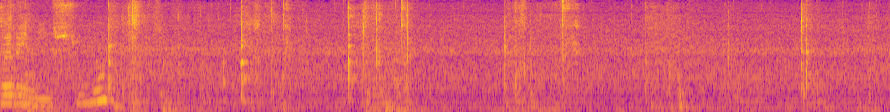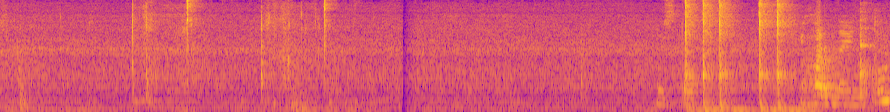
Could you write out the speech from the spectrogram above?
Перемішую. Ось так гарненько.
